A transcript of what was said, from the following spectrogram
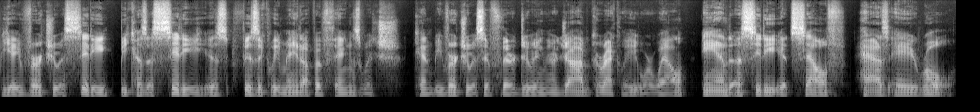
be a virtuous city because a city is physically made up of things which can be virtuous if they're doing their job correctly or well, and a city itself has a role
